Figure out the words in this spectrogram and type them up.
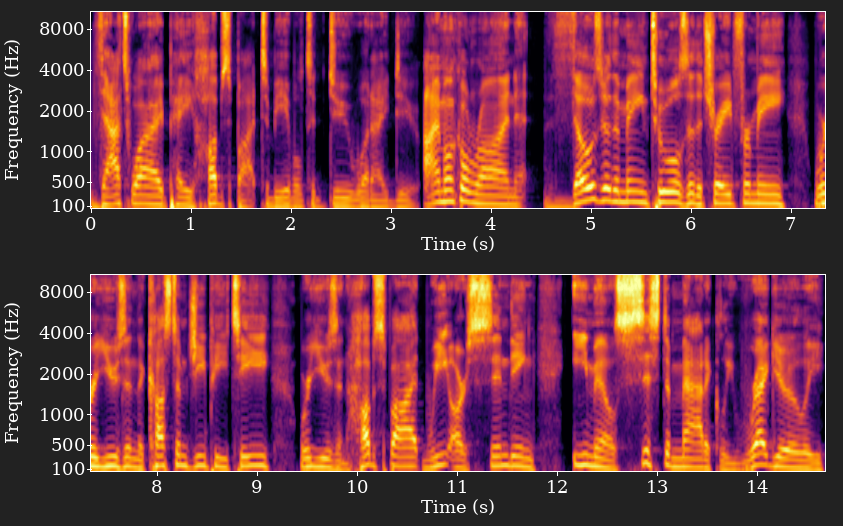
That's why I pay HubSpot to be able to do what I do. I'm Uncle Ron. Those are the main tools of the trade for me. We're using the custom GPT, we're using HubSpot. We are sending emails systematically, regularly,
